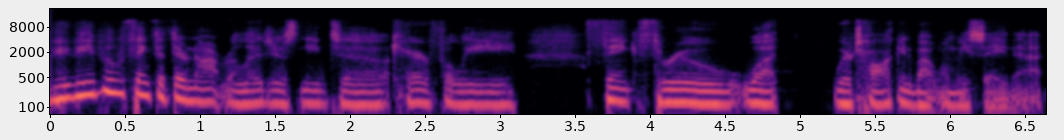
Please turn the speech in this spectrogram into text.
People who think that they're not religious need to carefully think through what we're talking about when we say that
